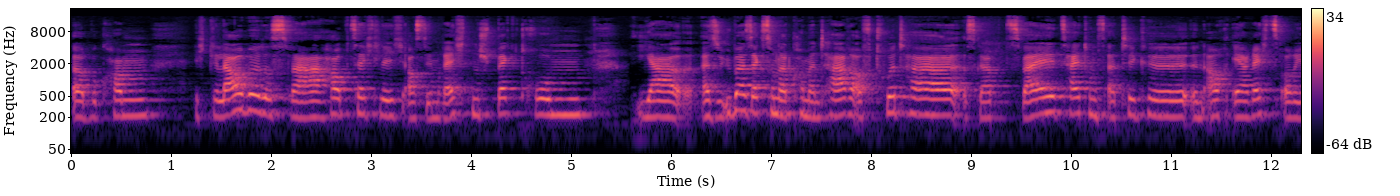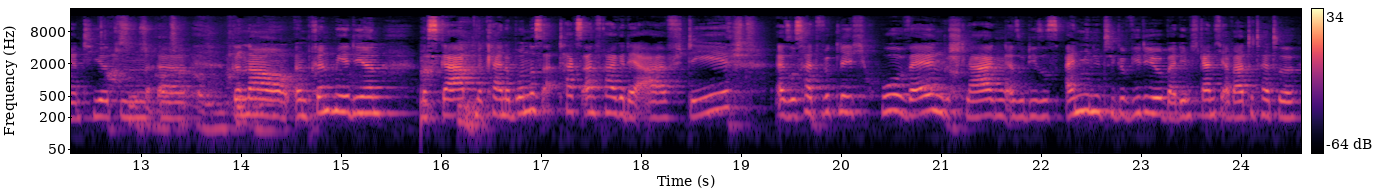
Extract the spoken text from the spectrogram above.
äh, bekommen. Ich glaube, das war hauptsächlich aus dem rechten Spektrum, ja, also über 600 Kommentare auf Twitter. Es gab zwei Zeitungsartikel in auch eher rechtsorientierten, so, äh, also in genau, in Printmedien. Es gab eine kleine Bundestagsanfrage der AfD. Also es hat wirklich hohe Wellen geschlagen. Also dieses einminütige Video, bei dem ich gar nicht erwartet hätte,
